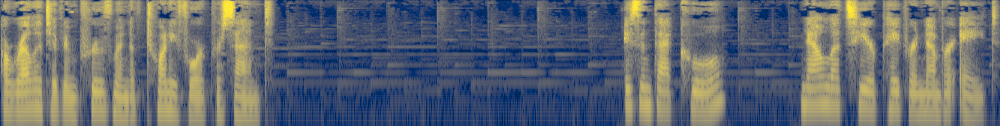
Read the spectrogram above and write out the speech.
a relative improvement of 24%. Isn't that cool? Now let's hear paper number 8.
